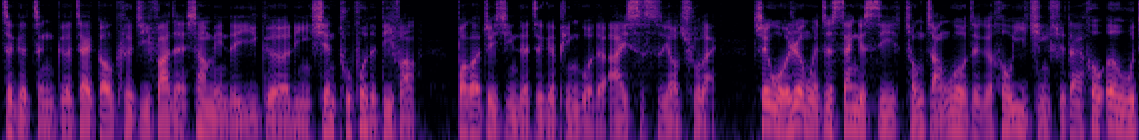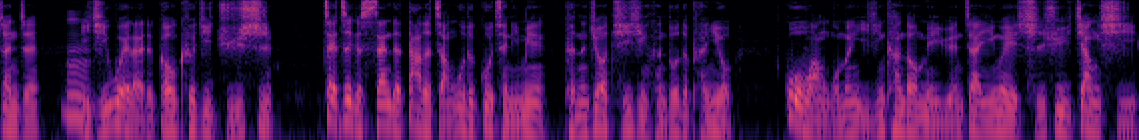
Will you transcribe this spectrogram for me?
这个整个在高科技发展上面的一个领先突破的地方。包括最近的这个苹果的 i 十四要出来，所以我认为这三个 C 从掌握这个后疫情时代、后俄乌战争，以及未来的高科技局势，在这个三的大的掌握的过程里面，可能就要提醒很多的朋友，过往我们已经看到美元在因为持续降息、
